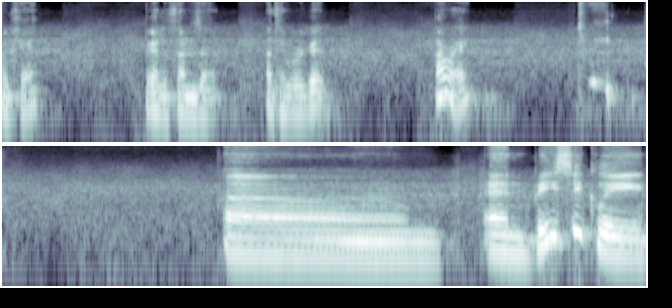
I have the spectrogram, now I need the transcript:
Okay. I got a thumbs up. I think we're good. All right. Sweet. Um, and basically,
